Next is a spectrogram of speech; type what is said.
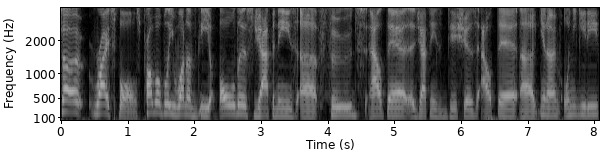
So, rice balls, probably one of the oldest Japanese uh, foods out there, uh, Japanese dishes out there. Uh, you know, onigiri,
